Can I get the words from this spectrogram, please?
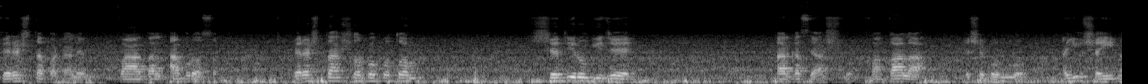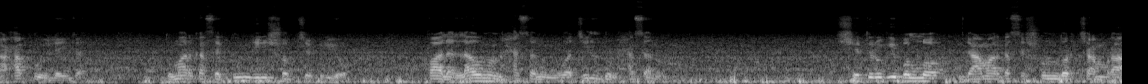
ফেরেস্তা পাঠালেন। ফাত আল আবরস ফেরেস্তা সর্বপ্রথম সেতি রোগী যে তার কাছে আসলো। ফাকালা এসে বলল আয়ু শাহিন আহাব্বু ইলাইকা? তোমার কাছে কোন জিনিস সবচেয়ে প্রিয়? কালা, লাউনুন হাসানুন ওয়া জিলদুন হাসানুন। সেতুরোগী বলল, যে আমার কাছে সুন্দর চামড়া,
